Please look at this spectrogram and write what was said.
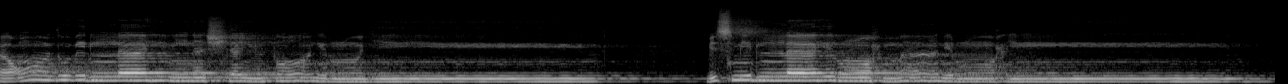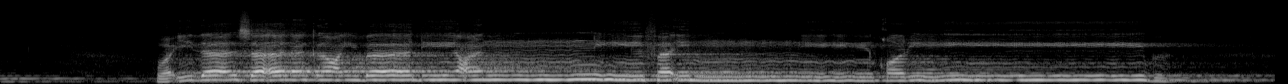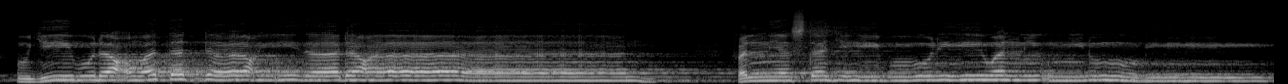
أعوذ بالله من الشيطان الرجيم. بسم الله الرحمن الرحيم. وإذا سألك عبادي عني فإني قريب. أجيب دعوة الداع إذا دعان. فليستجيبوا لي وليؤمنوا بي.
